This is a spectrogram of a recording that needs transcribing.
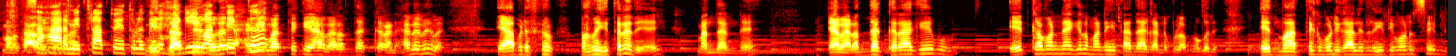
සහර මිත්‍රත්වය තුළ හැගීමත් එක එයා වැරද්දක් කරන්න. හැබෙම එයාපිට මම හිතර දෙයයි මන්දන්න එය වැරද්දක් කරා කියමු. ඒත් කමන්නෑ කියල මට හිතාදා ගන්න පුළන් මොකද ඒත් මාත්තක පොඩි කාලෙද හිටි මනුස්සෙන්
